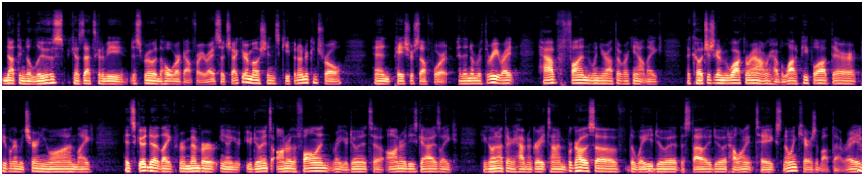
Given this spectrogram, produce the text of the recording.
nothing to lose because that's going to be just ruin the whole workout for you, right? So check your emotions, keep it under control, and pace yourself for it. And then number three, right? Have fun when you're out there working out. Like the coaches are going to be walking around. We're going to have a lot of people out there. People are going to be cheering you on. Like it's good to like remember, you know, you're, you're doing it to honor the fallen, right? You're doing it to honor these guys. Like you're going out there, you're having a great time, regardless of the way you do it, the style you do it, how long it takes. No one cares about that, right?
